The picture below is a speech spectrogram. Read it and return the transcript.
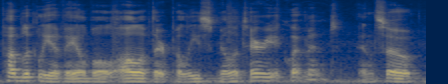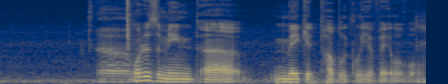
publicly available all of their police military equipment, and so. Um, What does it mean? Uh, make it publicly available.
